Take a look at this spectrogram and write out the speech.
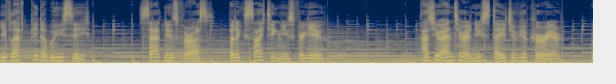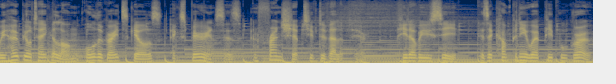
you've left PwC. Sad news for us, but exciting news for you. As you enter a new stage of your career, we hope you'll take along all the great skills, experiences, and friendships you've developed here. PwC is a company where people grow,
